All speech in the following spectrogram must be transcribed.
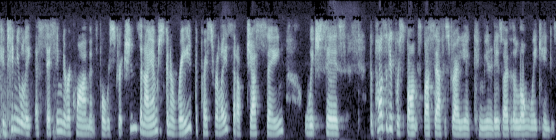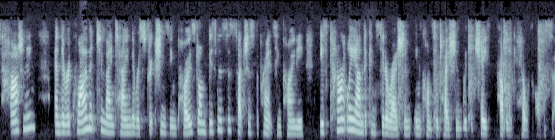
continually assessing the requirement for restrictions. And I am just going to read the press release that I've just seen, which says the positive response by South Australia communities over the long weekend is heartening, and the requirement to maintain the restrictions imposed on businesses such as the Prancing Pony is currently under consideration in consultation with the Chief Public Health Officer.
